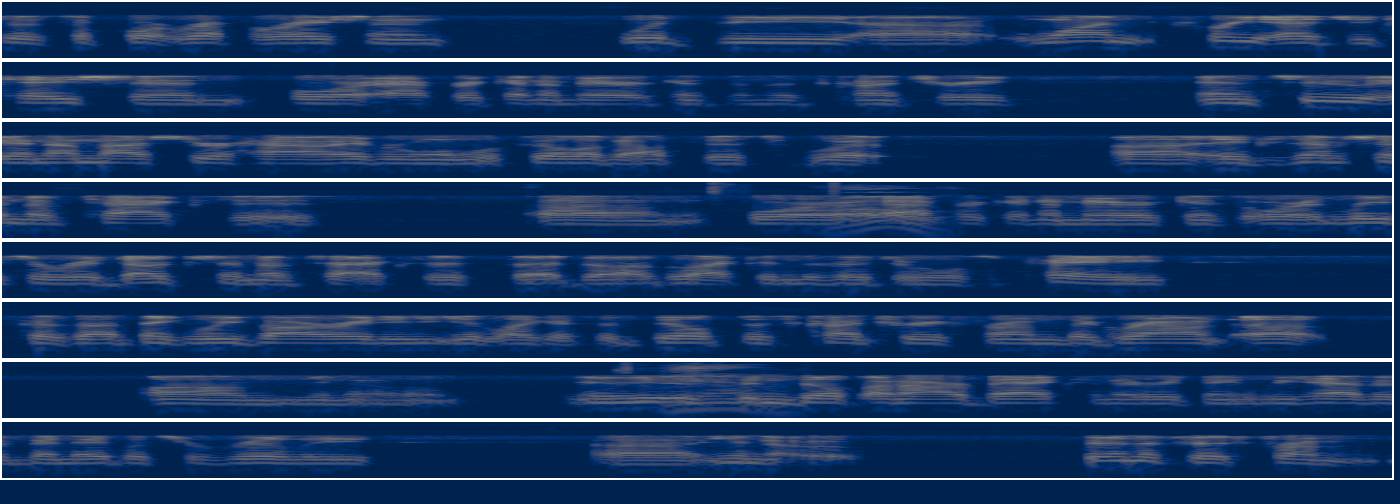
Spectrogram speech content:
to support reparations would be uh, one free education for African Americans in this country, and two, and I'm not sure how everyone will feel about this, with uh, exemption of taxes um, for oh. African Americans, or at least a reduction of taxes that uh, Black individuals pay, because I think we've already, like I said, built this country from the ground up um, you know, it's yeah. been built on our backs and everything. We haven't been able to really, uh, you know, benefit from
